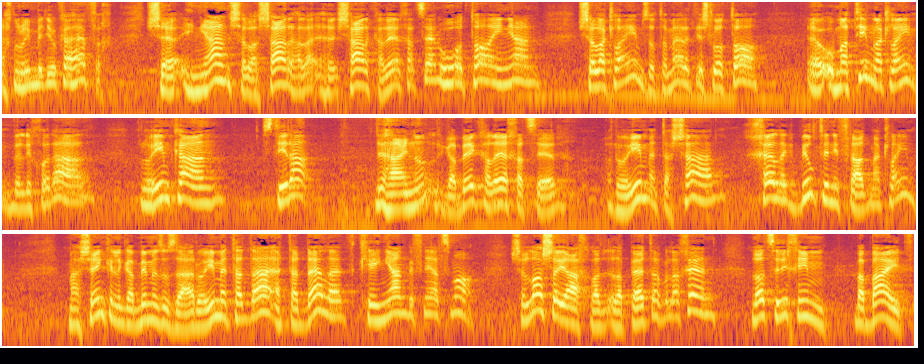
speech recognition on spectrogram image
אנחנו רואים בדיוק ההפך. שהעניין של השער, שער קלי החצר הוא אותו העניין של הקלעים, זאת אומרת, יש לו אותו, אה, הוא מתאים לקלעים, ולכאורה רואים כאן סתירה. דהיינו, לגבי קלי החצר, רואים את השער חלק בלתי נפרד מהקלעים. מה שאין כן לגבי מזוזה, רואים את, הד... את הדלת כעניין בפני עצמו, שלא שייך לפתח, ולכן לא צריכים בבית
